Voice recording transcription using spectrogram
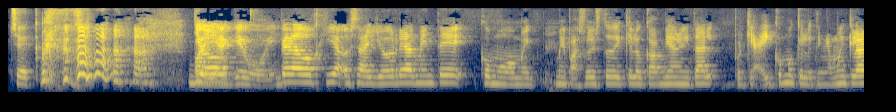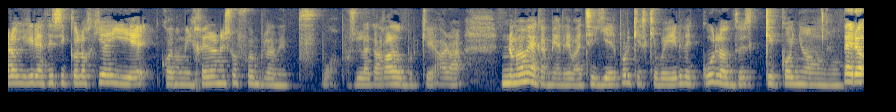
check. Vaya que voy. Pedagogía, o sea, yo realmente, como me, me pasó esto de que lo cambiaron y tal, porque ahí como que lo tenía muy claro que quería hacer psicología y eh, cuando me dijeron eso fue en plan de, "Puf, buah, pues la he cagado porque ahora no me voy a cambiar de bachiller porque es que voy a ir de culo, entonces, ¿qué coño hago? Pero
